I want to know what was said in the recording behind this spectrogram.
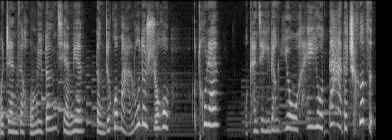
我站在红绿灯前面等着过马路的时候，突然我看见一辆又黑又大的车子，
